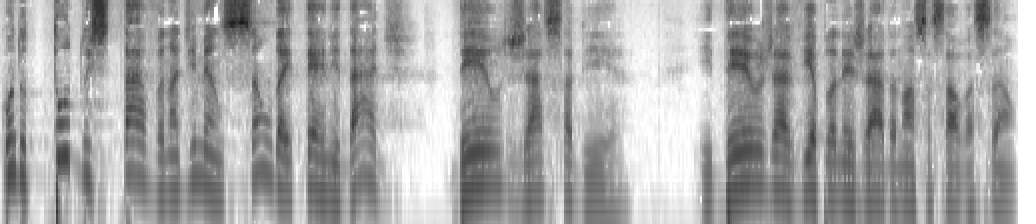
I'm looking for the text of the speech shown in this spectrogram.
quando tudo estava na dimensão da eternidade, Deus já sabia. E Deus já havia planejado a nossa salvação.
